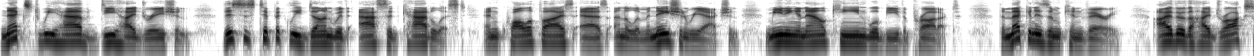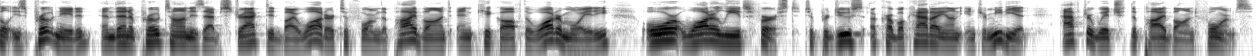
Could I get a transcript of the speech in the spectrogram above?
Next, we have dehydration. This is typically done with acid catalyst and qualifies as an elimination reaction, meaning an alkene will be the product. The mechanism can vary. Either the hydroxyl is protonated and then a proton is abstracted by water to form the pi bond and kick off the water moiety, or water leaves first to produce a carbocation intermediate, after which the pi bond forms.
